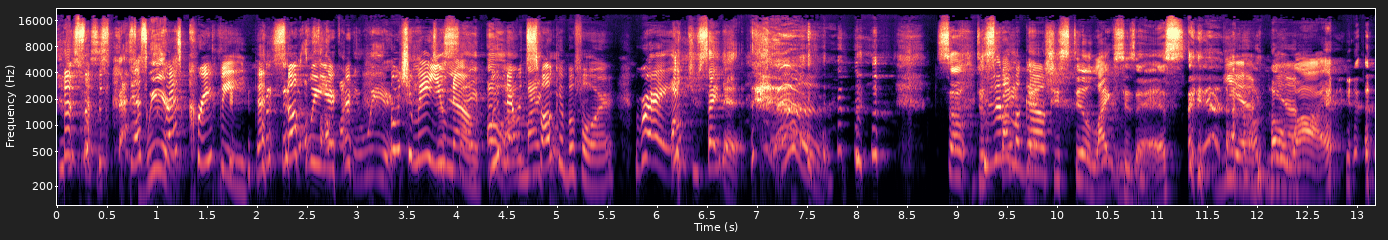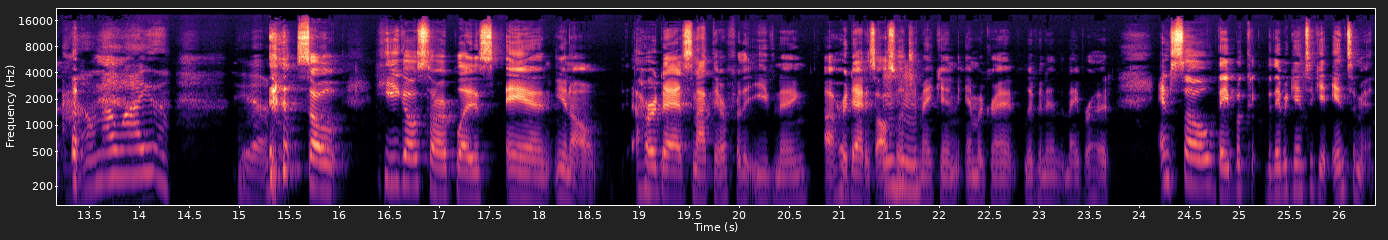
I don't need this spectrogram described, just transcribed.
that's, That's that's, weird. That's creepy. That's so That's weird. weird. What you mean you know? say, "Oh, We've never Michael." spoken before. Right. Why would you say that? So despite I'ma that, go- she still likes his ass. Yeah. I don't know yeah. why. I don't know why. either. Yeah. so he goes to her place and you know her dad's not there for the evening uh, her dad is also Mhm. a jamaican immigrant living in the neighborhood and so they bec- they begin to get intimate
